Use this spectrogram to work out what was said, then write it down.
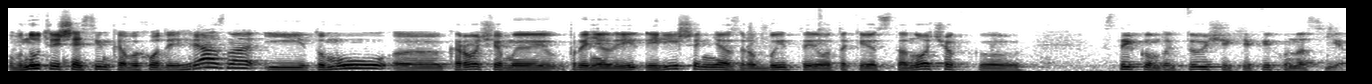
Внутрішня стінка виходить грязна, і тому е, коротше, ми прийняли рішення зробити отакий от станочок е, з тих комплектуючих, яких у нас є.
